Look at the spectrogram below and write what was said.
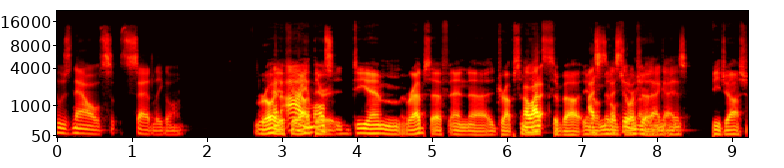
who's now s- sadly gone Roy, And if you're I out there, also- DM Rabsef and uh, drop some Oh, I- hints about you know I, I Middle still Georgia. know that guy is Be Josh.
